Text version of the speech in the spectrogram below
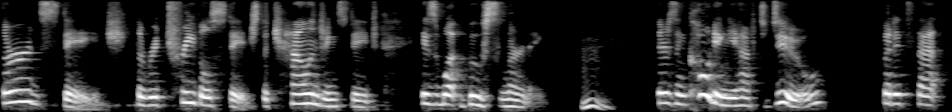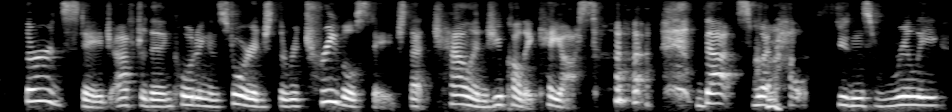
third stage, the retrieval stage, the challenging stage, is what boosts learning. Mm. There's encoding you have to do, but it's that third stage after the encoding and storage, the retrieval stage, that challenge, you called it chaos. That's what helps students really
